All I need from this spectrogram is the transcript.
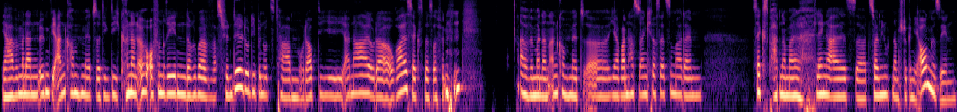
ja, wenn man dann irgendwie ankommt mit, äh, die, die können dann offen reden darüber, was für ein Dildo die benutzt haben oder ob die Anal- oder Oralsex besser finden. Aber wenn man dann ankommt mit, äh, ja, wann hast du eigentlich das letzte Mal deinem Sexpartner mal länger als äh, zwei Minuten am Stück in die Augen gesehen?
